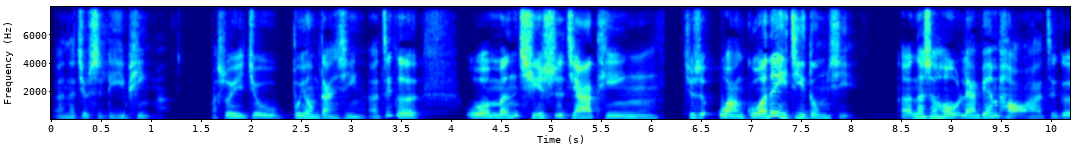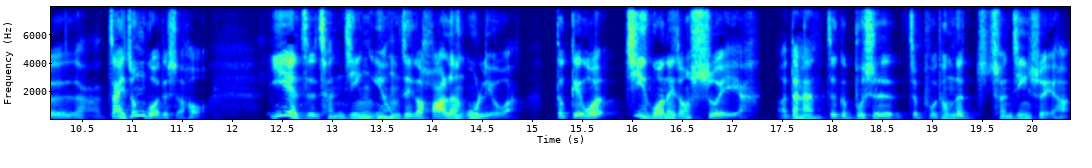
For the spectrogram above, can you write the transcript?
呃，那就是礼品嘛，啊，所以就不用担心啊。这个我们其实家庭就是往国内寄东西，呃，那时候两边跑啊，这个啊，在中国的时候，叶子曾经用这个华人物流啊，都给我寄过那种水呀。啊，当然这个不是这普通的纯净水哈，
